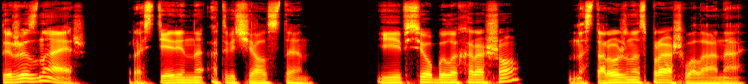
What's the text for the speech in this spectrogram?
Ты же знаешь», — растерянно отвечал Стэн. «И все было хорошо?» — настороженно спрашивала она.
